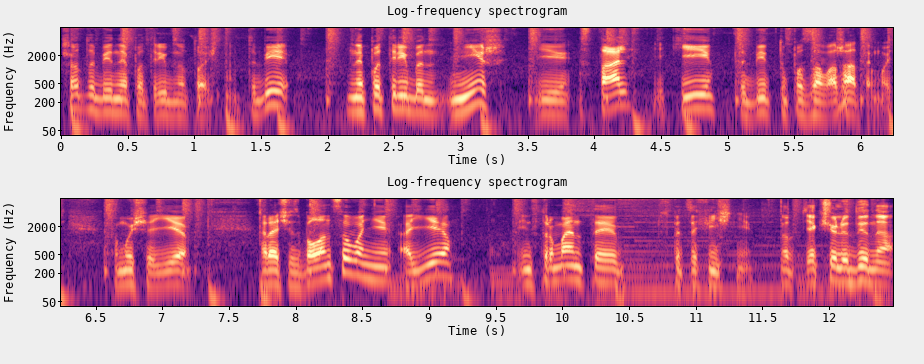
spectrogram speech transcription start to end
Що тобі не потрібно точно? Тобі не потрібен ніж і сталь, які тобі тупо заважатимуть, тому що є речі збалансовані, а є інструменти специфічні. От якщо людина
